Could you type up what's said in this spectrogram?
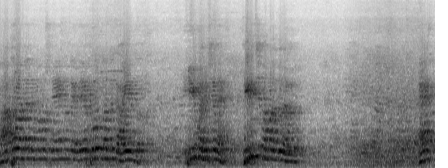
മാത്രമല്ല നിങ്ങളോട് സ്നേഹങ്ങളുടെ കൊണ്ട് എതിർപ്പവും കായുന്നത് ഈ മനുഷ്യനെ തിരിച്ച് നമ്മൾ എന്ത് നൽകും? ഏ? ആ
